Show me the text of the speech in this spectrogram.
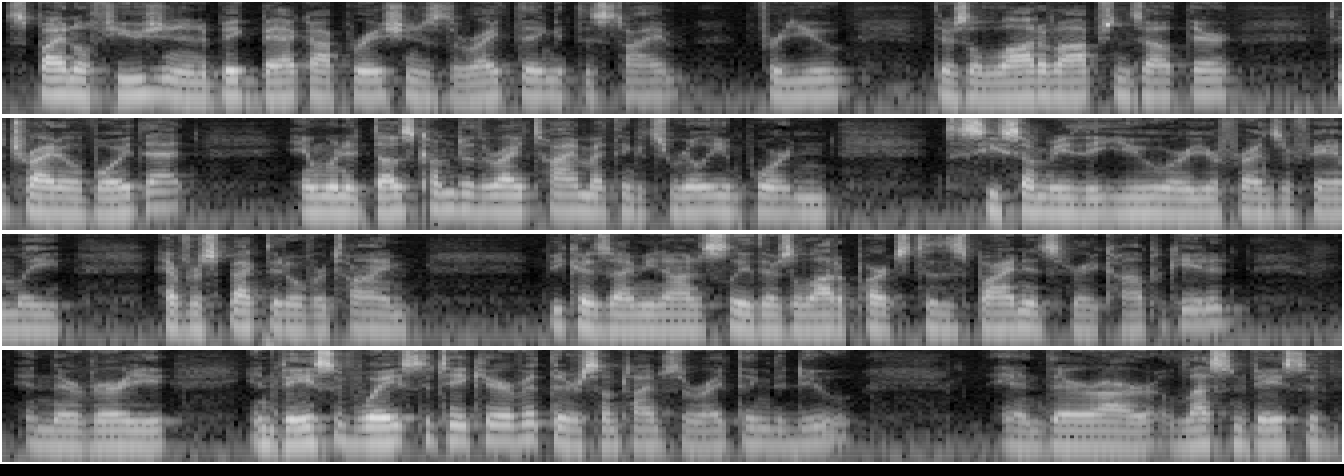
spinal fusion and a big back operation is the right thing at this time for you, there's a lot of options out there to try to avoid that. And when it does come to the right time, I think it's really important to see somebody that you or your friends or family have respected over time. Because, I mean, honestly, there's a lot of parts to the spine, it's very complicated, and there are very invasive ways to take care of it that are sometimes the right thing to do. And there are less invasive,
